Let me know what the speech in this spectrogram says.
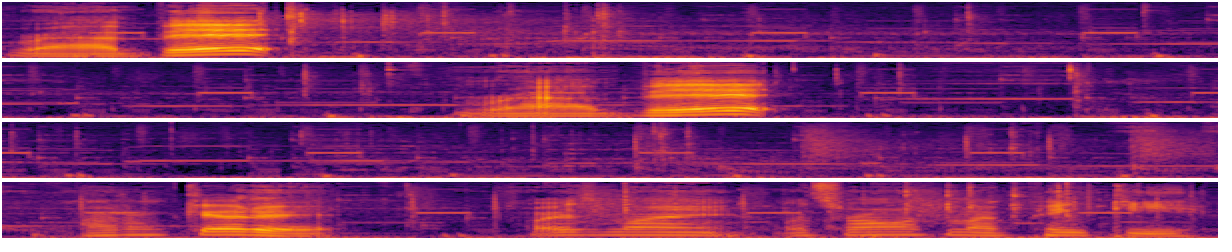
Grab it. Grab it. I don't get it. Why is my... What's wrong with my pinky?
